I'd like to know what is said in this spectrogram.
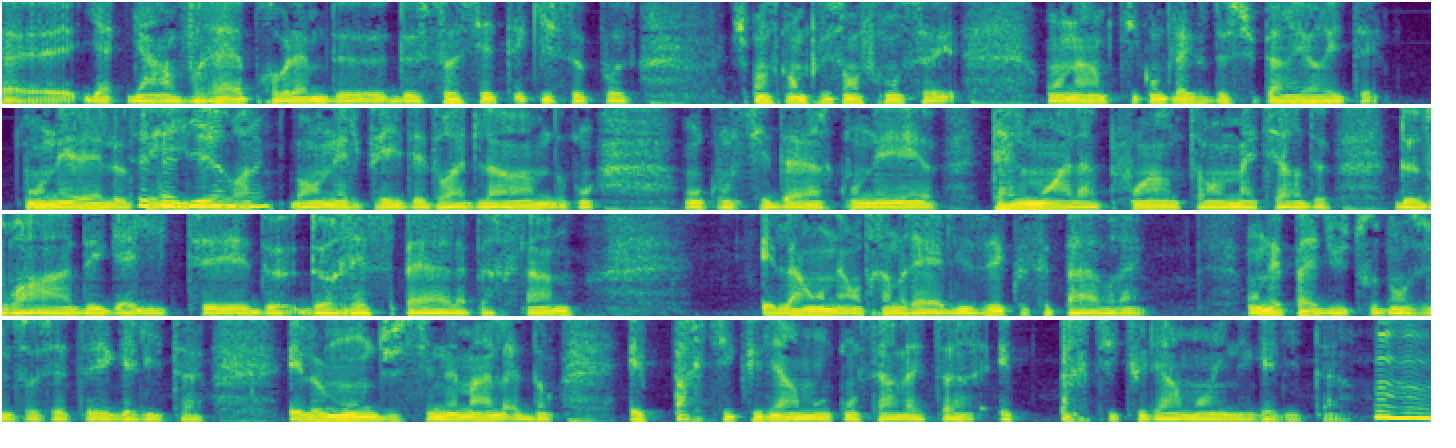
euh, il y, a, y, a, un vrai problème de, de, société qui se pose. Je pense qu'en plus en France, on a un petit complexe de supériorité. On est le pays des droits, ouais. On est le pays des droits de l'homme, donc on, on considère qu'on est tellement à la pointe en matière de, de droits, d'égalité, de, de respect à la personne Et là, on est en train de réaliser que c'est pas vrai. On n'est pas du tout dans une société égalitaire. Et le monde du cinéma là-dedans est particulièrement conservateur et particulièrement inégalitaire. Mhm.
